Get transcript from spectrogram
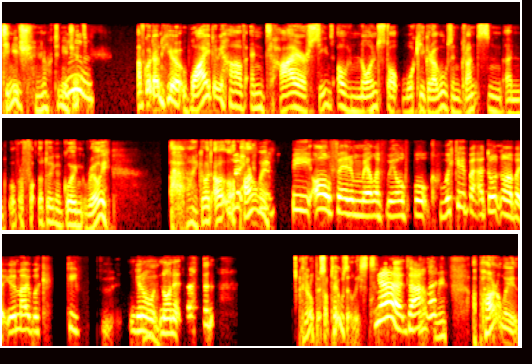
teenage, you know, teenage. Mm. I've got down here. Why do we have entire scenes of non-stop Wookiee growls and grunts and, and whatever the fuck they're doing and going? Really? Oh my god! Apparently, be all fair and well if we all spoke Wookiee, but I don't know about you. My Wookiee, you know, mm. non-existent I put subtitles at least? Yeah, exactly. I mean, apparently,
